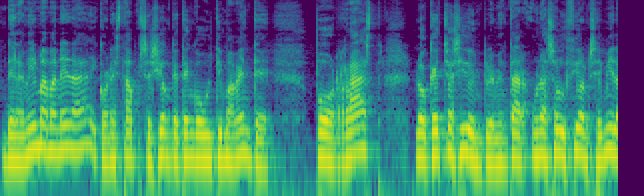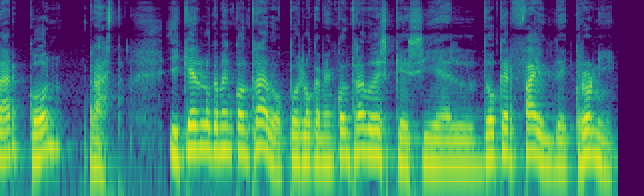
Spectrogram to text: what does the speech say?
De la misma manera, y con esta obsesión que tengo últimamente por Rust, lo que he hecho ha sido implementar una solución similar con Rust. ¿Y qué es lo que me he encontrado? Pues lo que me he encontrado es que si el Dockerfile de Crony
